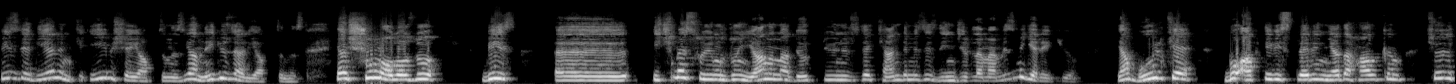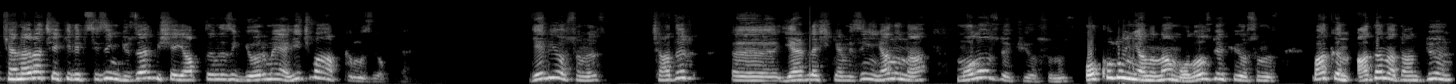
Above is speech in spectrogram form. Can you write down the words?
Biz de diyelim ki iyi bir şey yaptınız ya ne güzel yaptınız. Ya şu molozu biz e, içme suyumuzun yanına döktüğünüzde kendimizi zincirlememiz mi gerekiyor? Ya bu ülke bu aktivistlerin ya da halkın şöyle kenara çekilip sizin güzel bir şey yaptığınızı görmeye hiç mi hakkımız yok? Yani? Geliyorsunuz çadır e, yerleşkemizin yanına moloz döküyorsunuz. Okulun yanına moloz döküyorsunuz. Bakın Adana'dan dün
